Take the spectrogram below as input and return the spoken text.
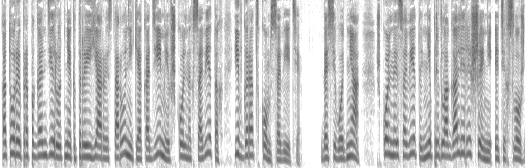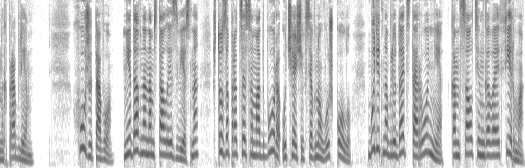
которые пропагандируют некоторые ярые сторонники Академии в школьных советах и в городском совете. До сего дня школьные советы не предлагали решений этих сложных проблем. Хуже того, недавно нам стало известно, что за процессом отбора учащихся в новую школу будет наблюдать сторонняя консалтинговая фирма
